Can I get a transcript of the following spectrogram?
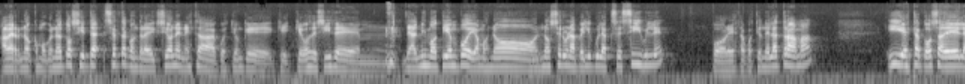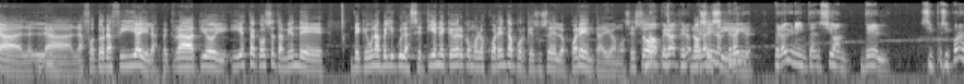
a ver, no, como que noto cierta, cierta contradicción en esta cuestión que, que, vos decís de, mm, de, al mismo tiempo, digamos, no, no ser una película accesible, por esta cuestión de la trama. Y esta cosa de la, la, fotografía y el aspect ratio. Y, esta cosa también de, de, que una película se tiene que ver como los 40 porque sucede en los 40, digamos. Eso no, pero, pero, no sé si... pero, hay, una intención de él. Si, si pone,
